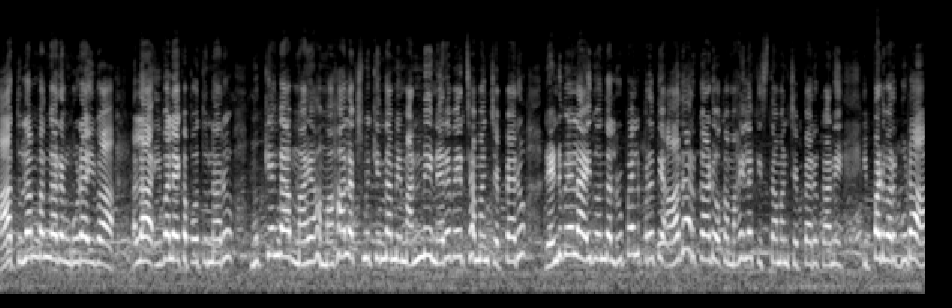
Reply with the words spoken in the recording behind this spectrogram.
ఆ తులం బంగారం కూడా ఇవ అలా ఇవ్వలేకపోతున్నారు. ముఖ్యంగా మహా మహాలక్ష్మి కింద మేము అన్ని నెరవేర్చామని చెప్పారు. రెండు వేల ఐదు వందల రూపాయలు ప్రతి ఆధార్ కార్డు ఒక మహిళకి ఇస్తామని చెప్పారు. కానీ ఇప్పటి వరకు కూడా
